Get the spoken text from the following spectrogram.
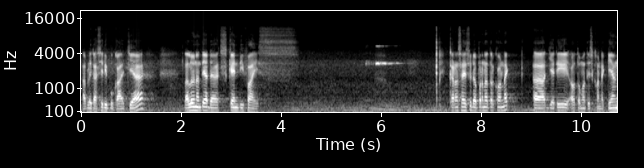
Aplikasi dibuka aja. Lalu nanti ada scan device. karena saya sudah pernah terkonek eh, jadi otomatis connect yang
